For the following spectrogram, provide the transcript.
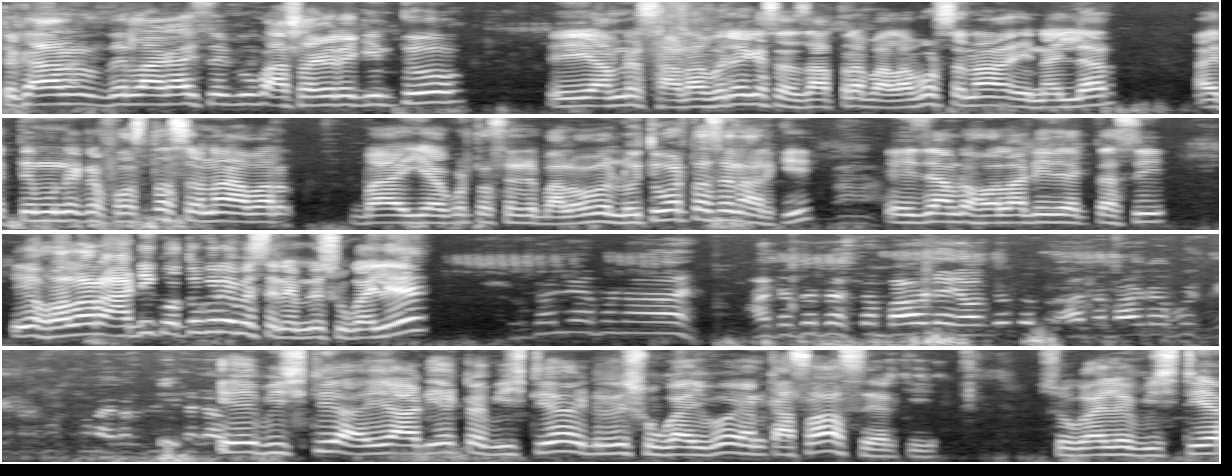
তো কার যে লাগাইছে খুব আশা করে কিন্তু এই আপনার সাড়া ভরে গেছে যাত্রা ভালো পড়ছে না এই নাইলার। আর তেমন একটা ফসতাছে না আবার বা ইয়া করতেছে না ভালোভাবে লইতে পারতেছে না আর কি। এই যে আমরা হলাডি দেখতাছি। এই হলার আডি কত করে বেছেন এমনি শুকাইলে? হয় এই বৃষ্টিয়া এই আডি একটা বৃষ্টিয়া এটা শুকাইবো এখন কাঁচা আছে আর কি। শুকাইলে বৃষ্টিয়া।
